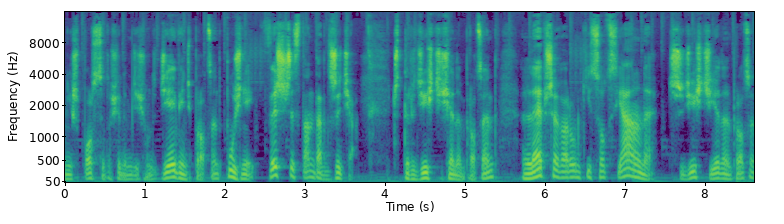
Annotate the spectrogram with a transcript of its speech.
niż w Polsce to 79%, później wyższy standard życia 47%, lepsze warunki socjalne 31%.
